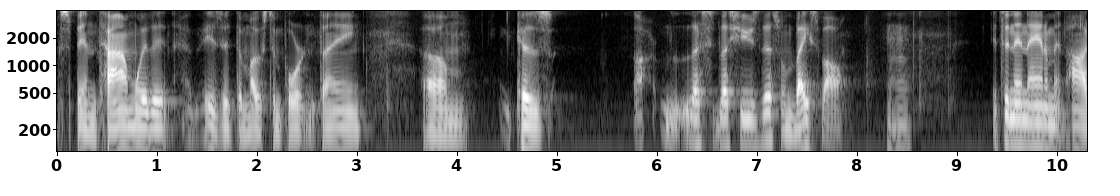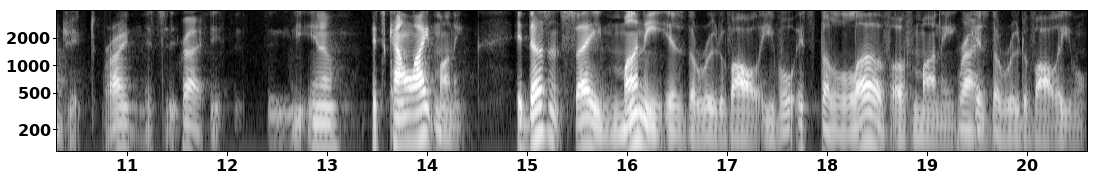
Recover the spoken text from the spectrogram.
spend time with it. Is it the most important thing? Um, because uh, let's let's use this one baseball mm-hmm. it's an inanimate object right it's right? You know it's kind of like money. It doesn't say money is the root of all evil. It's the love of money Right. is the root of all evil.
